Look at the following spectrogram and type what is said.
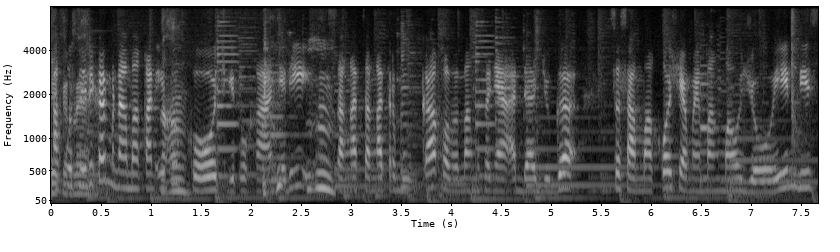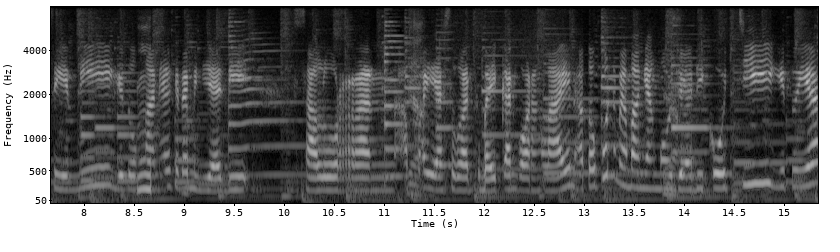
aku keren. sendiri kan menamakan itu coach gitu kan. Jadi sangat-sangat terbuka kalau memang misalnya ada juga sesama coach yang memang mau join di sini gitu Hmm. kan ya. Kita menjadi saluran apa ya saluran kebaikan ke orang lain ataupun memang yang mau Ya. jadi coachi gitu ya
